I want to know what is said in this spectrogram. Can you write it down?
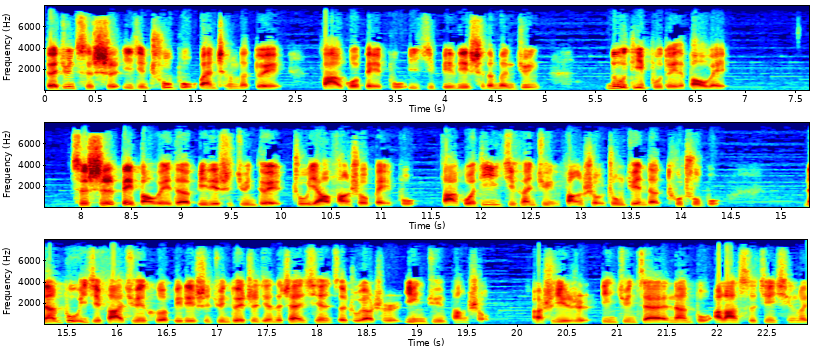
德军此时已经初步完成了对法国北部以及比利时的盟军陆地部队的包围。此时被包围的比利时军队主要防守北部，法国第一集团军防守中间的突出部，南部以及法军和比利时军队之间的战线则主要是英军防守。二十一日，英军在南部阿拉斯进行了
